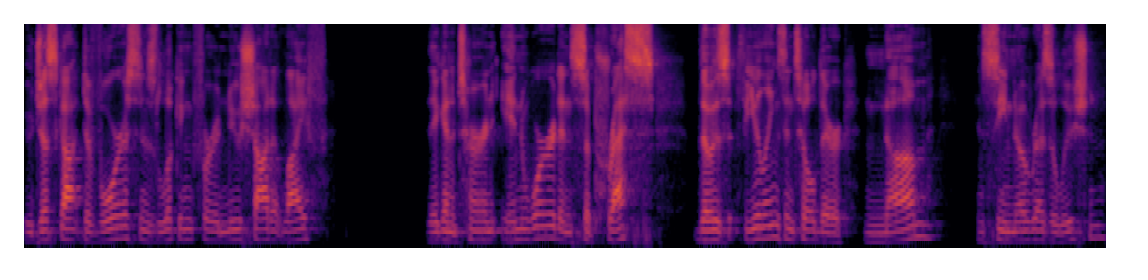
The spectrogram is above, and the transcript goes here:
who just got divorced and is looking for a new shot at life? Are they going to turn inward and suppress those feelings until they're numb and see no resolution?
